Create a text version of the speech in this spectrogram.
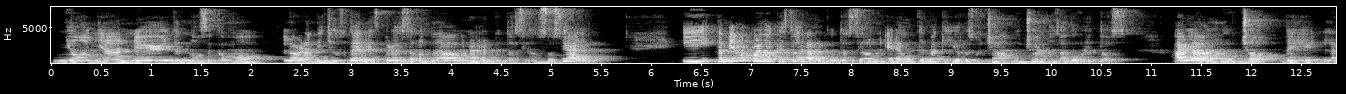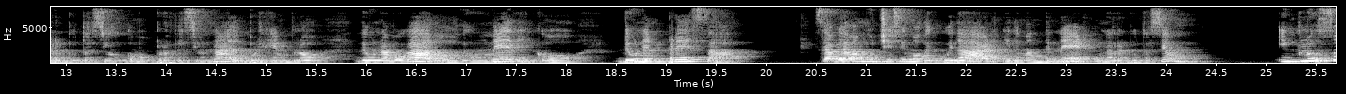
ñoña, nerd, no sé cómo lo habrán dicho ustedes, pero eso no te daba buena reputación social. Y también me acuerdo que esto de la reputación era un tema que yo lo escuchaba mucho en los adultos. Hablaban mucho de la reputación como profesional, por ejemplo, de un abogado, de un médico, de una empresa. Se hablaba muchísimo de cuidar y de mantener una reputación. Incluso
